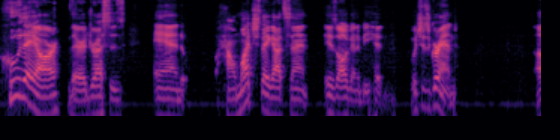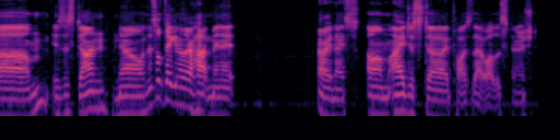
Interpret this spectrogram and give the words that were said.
who they are, their addresses, and how much they got sent is all going to be hidden, which is grand. Um, is this done? No, this will take another hot minute. All right, nice. Um, I just uh, I paused that while this finished.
